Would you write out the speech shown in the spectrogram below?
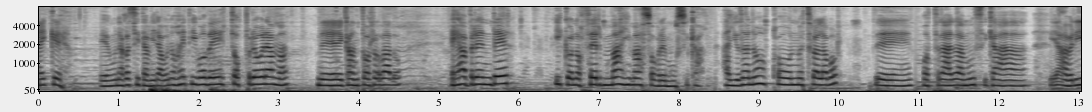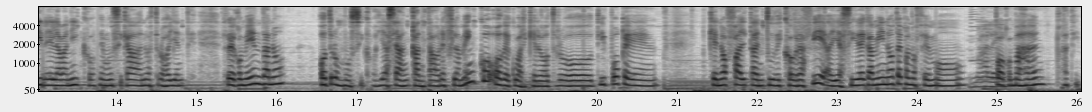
Nike, eh, una cosita, mira, un objetivo de estos programas de cantos rodados es aprender y conocer más y más sobre música. Ayúdanos con nuestra labor de mostrar la música y abrir el abanico de música a nuestros oyentes. Recomiéndanos otros músicos, ya sean cantadores flamencos o de cualquier otro tipo que, que nos falta en tu discografía y así de camino te conocemos Vale. poco más ¿eh? a ti.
